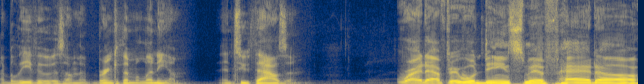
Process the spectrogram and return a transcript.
I believe it was on the brink of the millennium in 2000. right after. Well, Dean Smith had uh,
